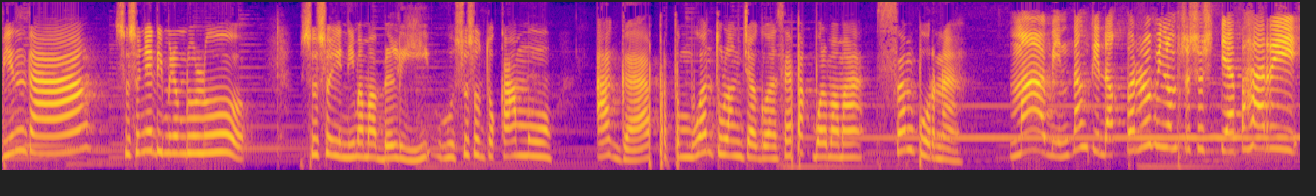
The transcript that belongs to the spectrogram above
Bintang, susunya diminum dulu. Susu ini mama beli khusus untuk kamu agar pertumbuhan tulang jagoan sepak bola mama sempurna. Ma, Bintang tidak perlu minum susu setiap hari.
